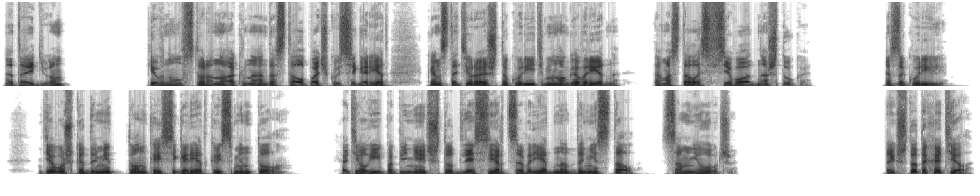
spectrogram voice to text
«Отойдем». Кивнул в сторону окна, достал пачку сигарет, констатируя, что курить много вредно. Там осталась всего одна штука. Закурили. Девушка дымит тонкой сигареткой с ментолом. Хотел ей попенять, что для сердца вредно, да не стал. Сам не лучше. «Так что ты хотела?»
